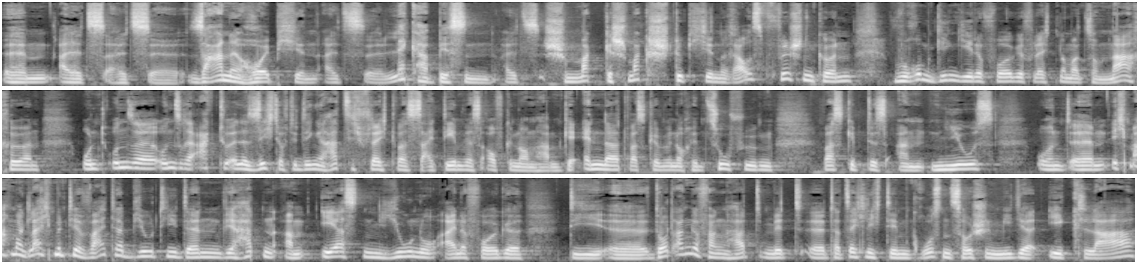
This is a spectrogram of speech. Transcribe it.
ähm, als, als äh, Sahnehäubchen, als Leckerbissen, als Schmack, Geschmacksstückchen rausfischen können. Worum ging jede Folge? Vielleicht nochmal zum Nachhören. Und unser, unsere aktuelle Sicht auf die Dinge hat sich vielleicht was, seitdem wir es aufgenommen haben, geändert verändert, was können wir noch hinzufügen, was gibt es an News. Und ähm, ich mache mal gleich mit dir weiter, Beauty, denn wir hatten am 1. Juni eine Folge, die äh, dort angefangen hat mit äh, tatsächlich dem großen Social Media Eklat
